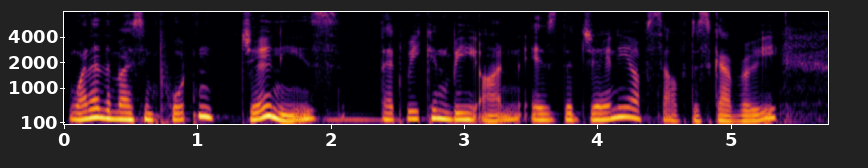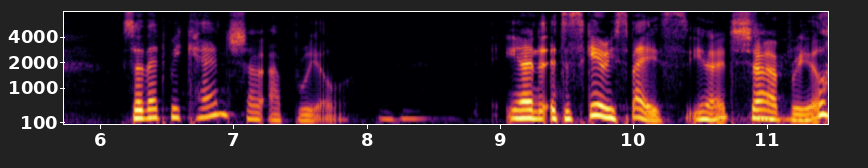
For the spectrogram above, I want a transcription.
one of the most important journeys that we can be on is the journey of self discovery so that we can show up real. You know, it's a scary space, you know, to show up real.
